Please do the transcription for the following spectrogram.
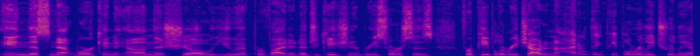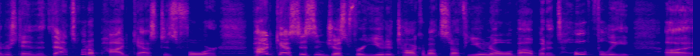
in this network and on this show, you have provided education and resources for people to reach out and I don't think people really truly understand that that's what a podcast is for. Podcast isn't just for you to talk about stuff you know about, but it's hopefully uh,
